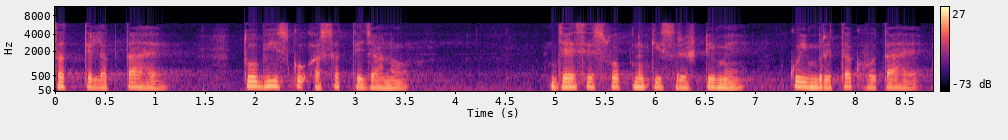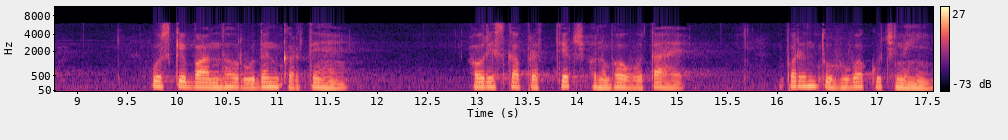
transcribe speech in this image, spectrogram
सत्य लगता है तो भी इसको असत्य जानो। जैसे स्वप्न की सृष्टि में कोई मृतक होता है, उसके बांधव रुदन करते हैं और इसका प्रत्यक्ष अनुभव होता है, परंतु हुआ कुछ नहीं।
